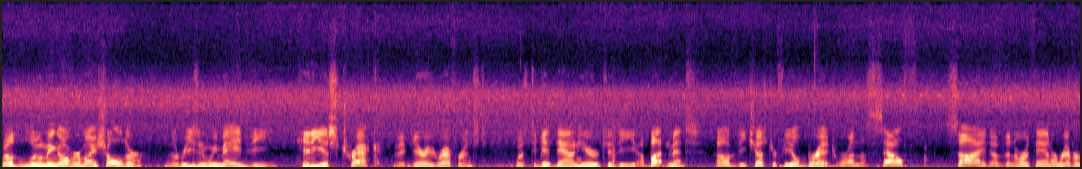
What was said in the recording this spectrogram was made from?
Well, looming over my shoulder, and the reason we made the hideous trek that Gary referenced was to get down here to the abutment of the Chesterfield Bridge. We're on the south side of the North Anna River,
